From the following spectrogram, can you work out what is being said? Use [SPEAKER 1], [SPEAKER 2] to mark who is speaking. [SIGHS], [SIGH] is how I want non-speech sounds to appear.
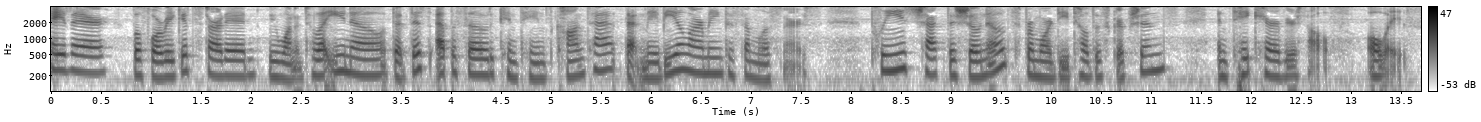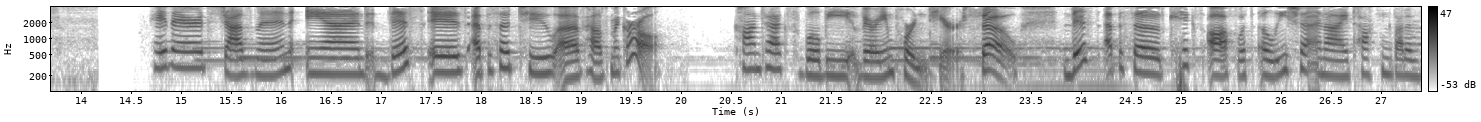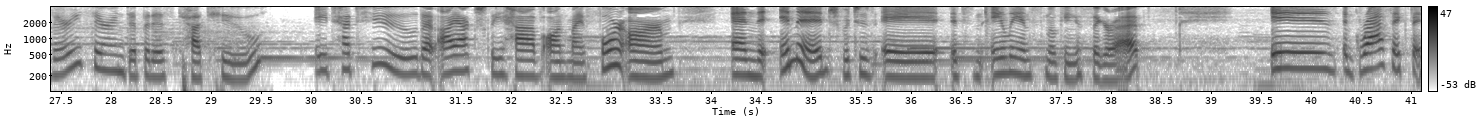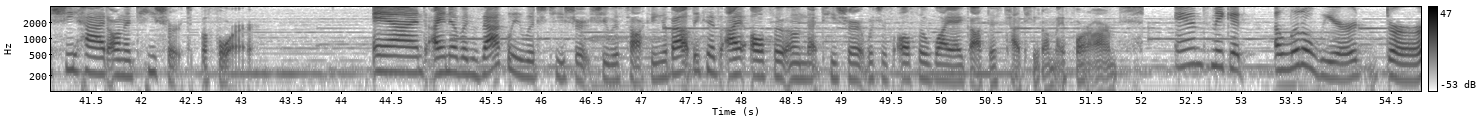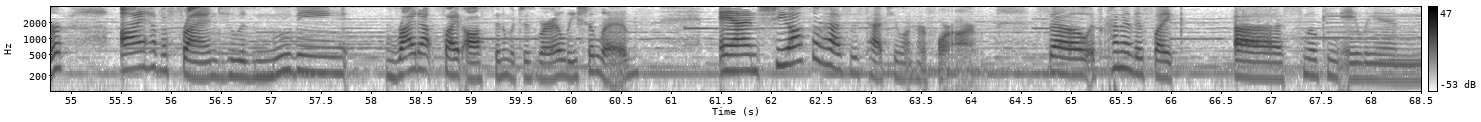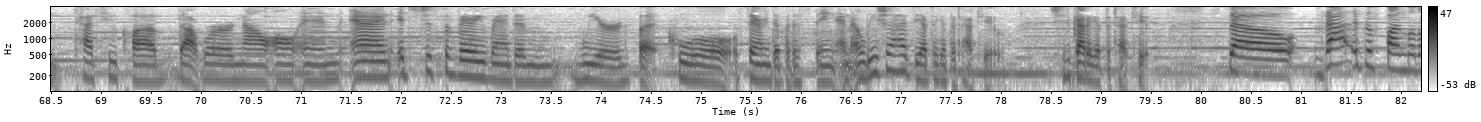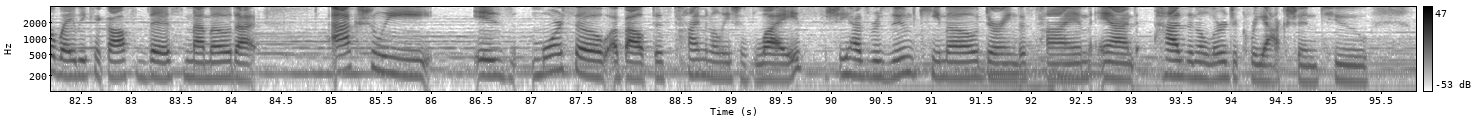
[SPEAKER 1] Hey there! Before we get started, we wanted to let you know that this episode contains content that may be alarming to some listeners. Please check the show notes for more detailed descriptions and take care of yourself, always. Hey there, it's Jasmine, and this is episode two of How's My Girl? Context will be very important here. So, this episode kicks off with Alisha and I talking about a very serendipitous tattoo a tattoo that I actually have on my forearm and the image which is a it's an alien smoking a cigarette is a graphic that she had on a t-shirt before. And I know exactly which t shirt she was talking about because I also own that t shirt, which is also why I got this tattooed on my forearm. And make it a little weirder, I have a friend who is moving right outside Austin, which is where Alisha lives. And she also has this tattoo on her forearm. So it's kind of this like uh, smoking alien tattoo club that we're now all in. And it's just a very random, weird, but cool, serendipitous thing. And Alisha has yet to get the tattoo. She's got to get the tattoo. So that is a fun little way we kick off this memo that actually is more so about this time in Alisha's life. She has resumed chemo during this time and has an allergic reaction to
